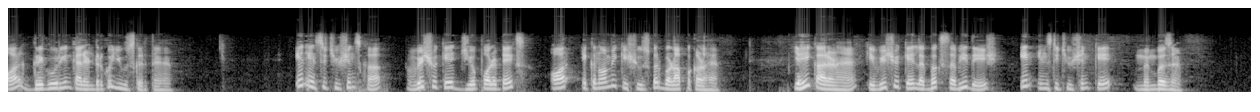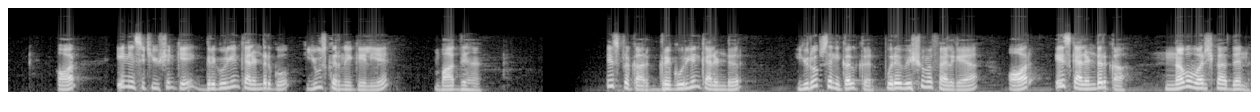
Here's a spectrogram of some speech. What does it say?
और ग्रेगोरियन कैलेंडर को यूज़ करते हैं। इन इंस्टीट्यूशंस का विश्व के जियोपॉलिटिक्स और इकोनॉमिक इश्यूज़ पर बड़ा पकड़ है। यही कारण है कि विश्व के लगभग सभी देश इन इंस्टीट्यूशन के मेंबर्स हैं और इन इंस्टीट्यूशन के ग्रेगोरियन कैलेंडर को यूज़ करने के लिए बाध्य हैं। इस प्रकार ग्रेगोरियन कैलेंडर यूरोप से निकलकर पूरे विश्व में फैल गया और इस कैलेंडर का नव वर्ष का दिन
